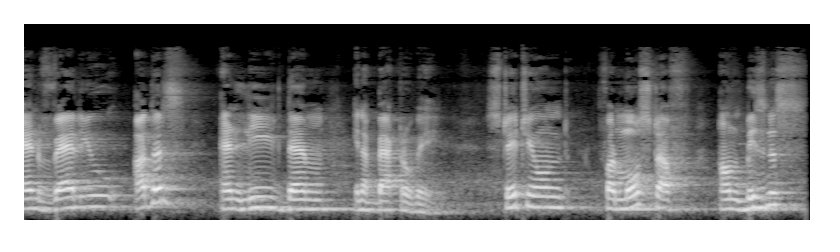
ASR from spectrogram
and value others and lead them in a better way. Stay tuned for more stuff on business,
